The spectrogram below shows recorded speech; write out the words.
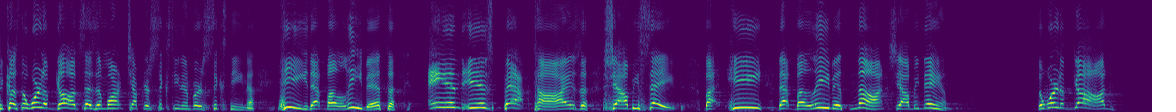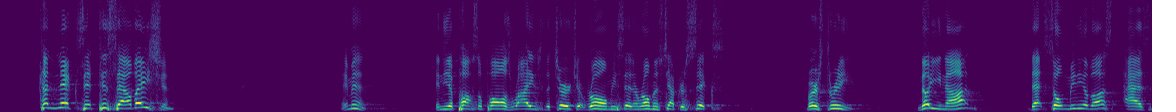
Because the Word of God says in Mark chapter 16 and verse 16, He that believeth and is baptized shall be saved, but he that believeth not shall be damned. The Word of God connects it to salvation. Amen. In the Apostle Paul's writings to the church at Rome, he said in Romans chapter 6, verse 3 Know ye not that so many of us as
